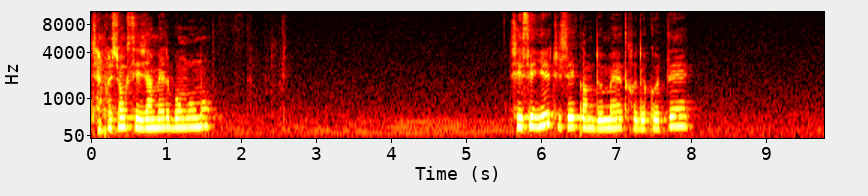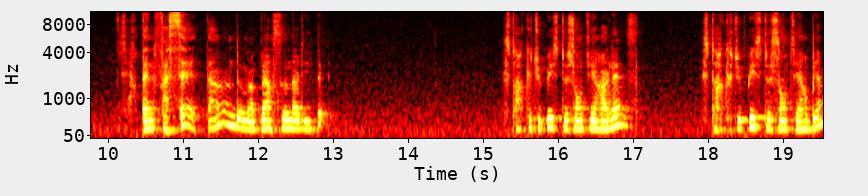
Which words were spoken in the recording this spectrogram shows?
J'ai l'impression que c'est jamais le bon moment. J'ai essayé, tu sais, comme de mettre de côté certaines facettes hein, de ma personnalité, histoire que tu puisses te sentir à l'aise, histoire que tu puisses te sentir bien.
